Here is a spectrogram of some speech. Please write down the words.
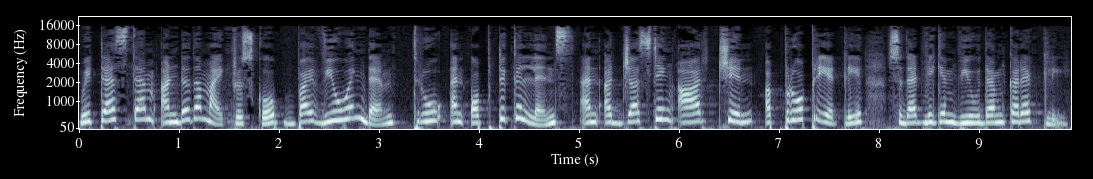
we test them under the microscope by viewing them through an optical lens and adjusting our chin appropriately so that we can view them correctly.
